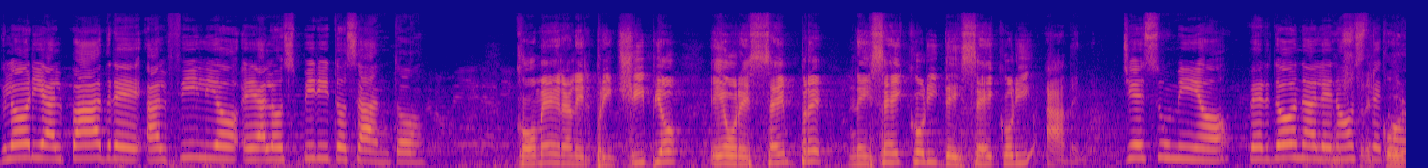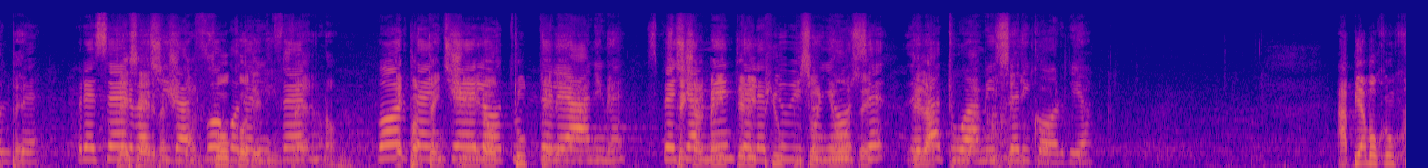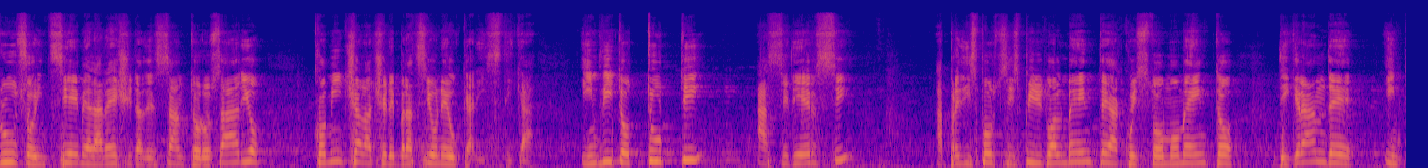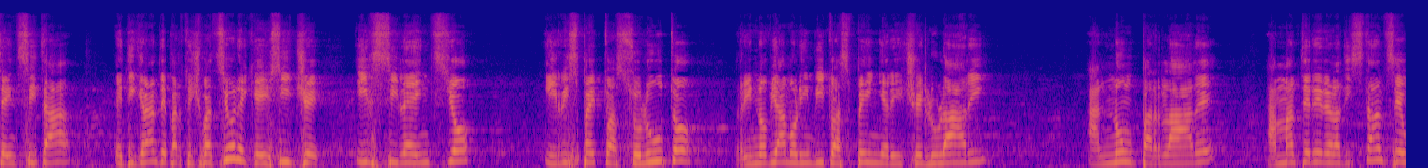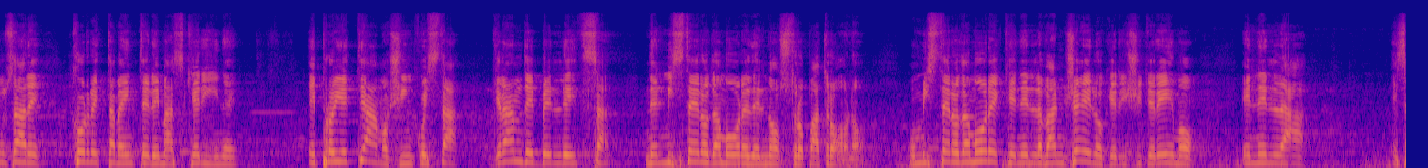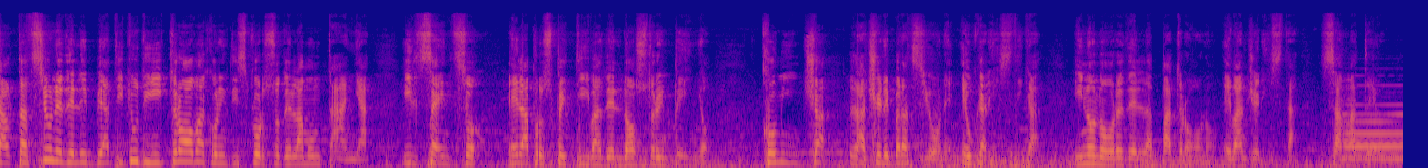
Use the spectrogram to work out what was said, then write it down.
Gloria al Padre, al Figlio e allo Spirito Santo. Come era nel principio, e ora e sempre, nei secoli dei secoli. Amen. Gesù mio, perdona le nostre colpe, preservaci dal fuoco dell'inferno, porta in cielo tutte le anime, specialmente le più bisognose della tua misericordia. Abbiamo concluso insieme la recita del Santo Rosario, comincia la celebrazione eucaristica. Invito tutti a sedersi, a predisporsi spiritualmente a questo momento di grande intensità e di grande partecipazione che esige il silenzio, il rispetto assoluto. Rinnoviamo l'invito a spegnere i cellulari, a non parlare, a mantenere la distanza e a usare correttamente le mascherine e proiettiamoci in questa grande bellezza nel mistero d'amore del nostro patrono, un mistero d'amore che nel Vangelo che reciteremo e nella esaltazione delle beatitudini trova con il discorso della montagna il senso e la prospettiva del nostro impegno. Comincia la celebrazione eucaristica in onore del patrono evangelista San Matteo.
